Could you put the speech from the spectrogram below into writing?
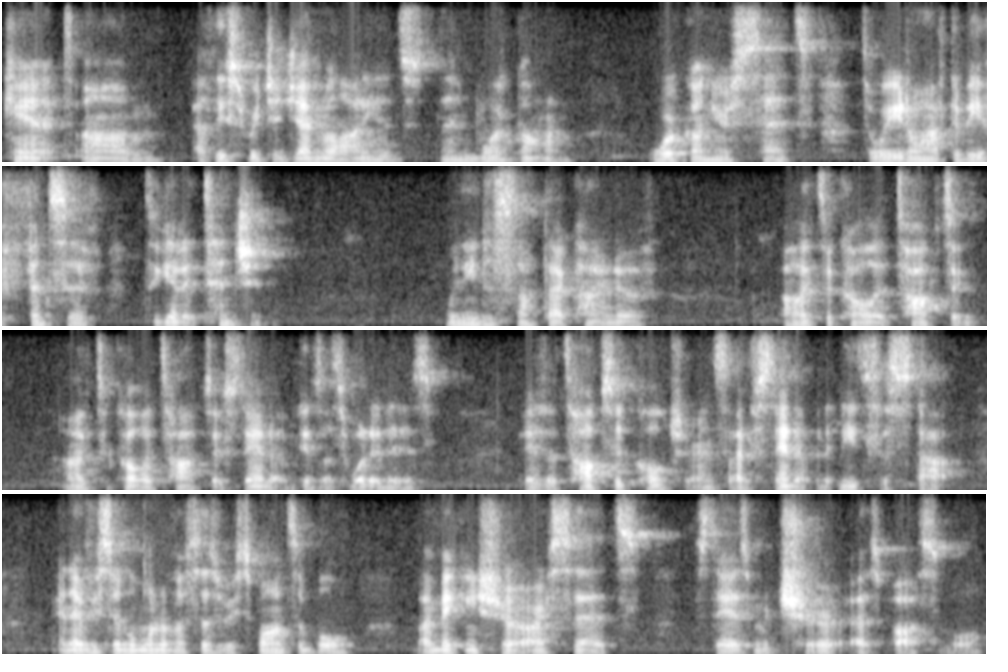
can't um, at least reach a general audience, then work on them. Work on your sets to where you don't have to be offensive to get attention. We need to stop that kind of, I like to call it toxic. I like to call it toxic stand up because that's what it is is a toxic culture inside of stand up and it needs to stop. And every single one of us is responsible by making sure our sets stay as mature as possible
